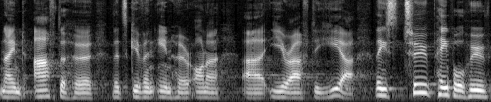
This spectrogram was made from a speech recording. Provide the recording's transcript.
named after her that's given in her honour uh, year after year. These two people who've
